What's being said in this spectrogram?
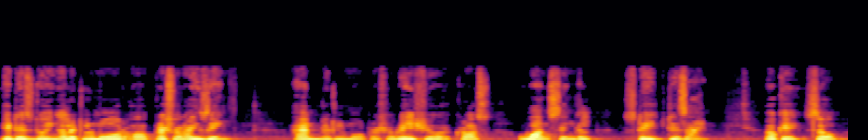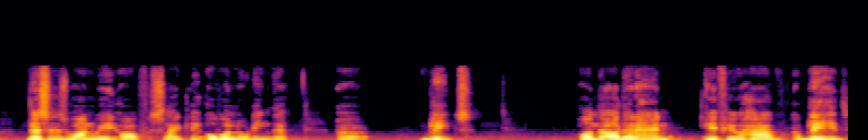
it is doing a little more of pressurizing and little more pressure ratio across one single stage design. Okay. So, this is one way of slightly overloading the uh, blades. On the other hand, if you have a blade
